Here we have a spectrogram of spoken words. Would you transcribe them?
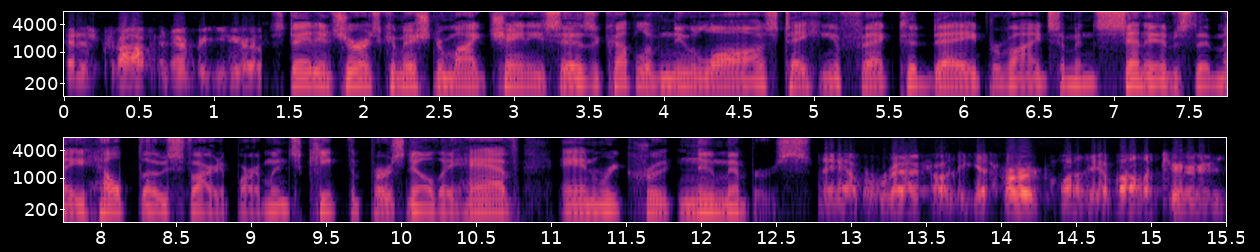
and it's dropping every year. State Insurance Commissioner Mike Chaney says a couple of new laws taking effect today provide some incentives that may help those fire departments keep the personnel they have and recruit new members. They have a wreck or they get hurt while they're volunteering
